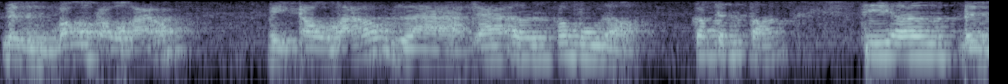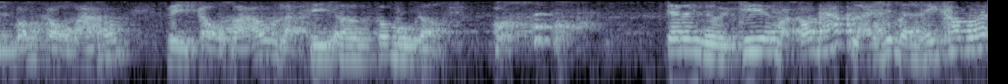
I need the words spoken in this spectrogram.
đừng mong cầu báo. Vì cầu báo là ra ơn có mưu đồ có tính toán. Thi ơn đừng mong cầu báo. Vì cầu báo là thi ơn có mưu đồ. Cho nên người kia mà có đáp lại với mình hay không á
